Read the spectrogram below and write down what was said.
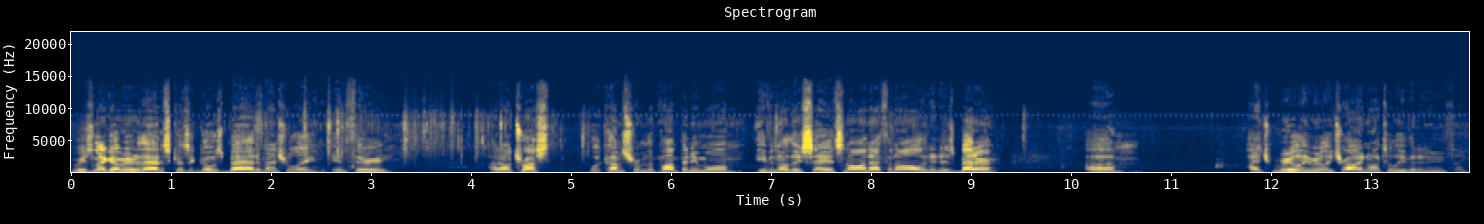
the reason I got rid of that is because it goes bad eventually, in theory. I don't trust what comes from the pump anymore, even though they say it's non-ethanol and it is better. Um, I really, really try not to leave it in anything.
